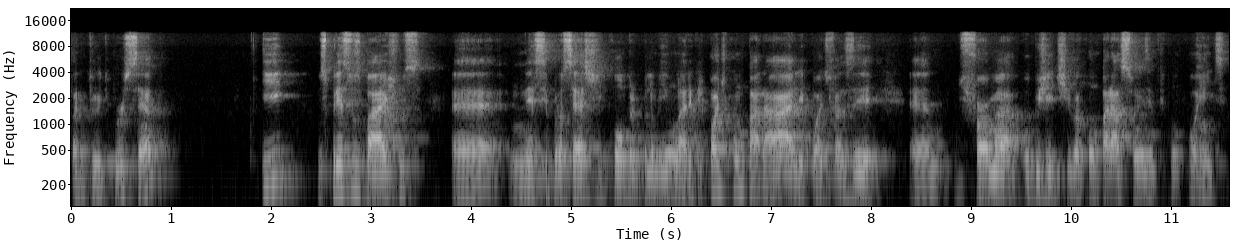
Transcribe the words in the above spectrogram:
48%, e os preços baixos é, nesse processo de compra pelo meio online. Ele pode comparar, ele pode fazer é, de forma objetiva comparações entre concorrentes.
